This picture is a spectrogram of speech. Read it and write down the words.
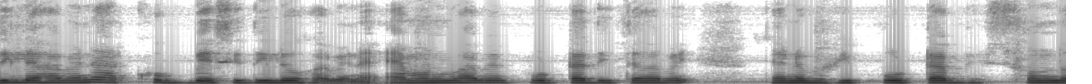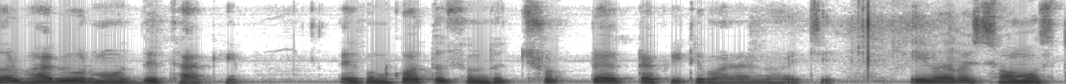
দিলে হবে না আর খুব বেশি দিলেও হবে না। এমনভাবে পুরটা দিতে হবে যেন পুরটা সুন্দরভাবে ওর মধ্যে থাকে। দেখুন কত সুন্দর ছোট্ট একটা পিঠে বানানো হয়েছে। এইভাবে সমস্ত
